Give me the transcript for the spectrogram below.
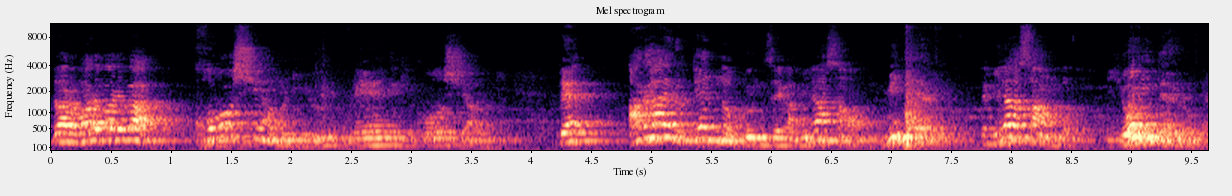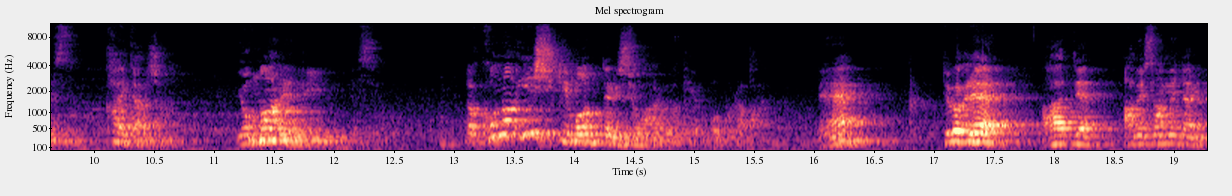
だから我々はコロシアムにいる霊的コロシアムに。であらゆる天の軍勢が皆さんを見てる。で皆さんを読んでるんです。書いてあるじゃん。読まれているんですよ。だからこの意識持ってる人があるわけよ僕らは。ね。というわけでああやって安倍さんみたいに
